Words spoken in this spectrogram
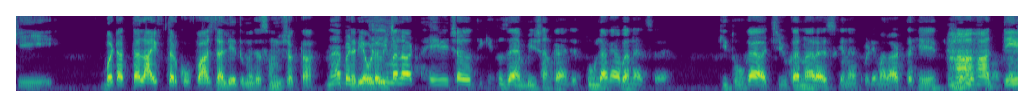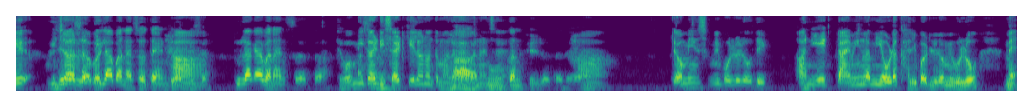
की बट आता लाईफ तर खूप फास्ट झाली आहे तुम्ही तर समजू शकता. नाही तरी एवढं विचार- मला वाटतं हे विचार होती की तुझं अम्बिशन काय म्हणजे तुला काय बनायचं आहे की तू काय अचीव्ह करणार आहेस की नाही पुढे? मला वाटतं हे तुझं हा question हा होतं. ते म्हणजे जसं विचारलं but तिला बनायचं होतं हा. ऑफिसर तुला काय बनायचं होतं? तेव्हा मी असं काय नाही. डिसाईड केलं नव्हतं मला काय हा, बनायचं तू. कन्फ्युज होता तेव्हा. हा. तेव्हा मीन्स मी बोललेलो देख आणि एक टायमिंगला मी एवढा खाली पडलेलो मी बोललो मैं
